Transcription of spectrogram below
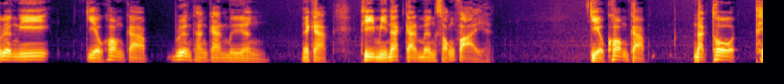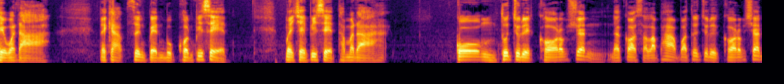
เรื่องนี้เกี่ยวข้องกับเรื่องทางการเมืองนะครับ ที่มีนักการเมืองสองฝ่าย เกี่ยวข้องกับนักโทษเทวดานะครับ ซึ่งเป็นบุคคลพิเศษ ไม่ใช่พิเศษธรรมดา โกงทุจริตคอร์รัปชันแล้วก็สารภาพว่าทุจริตคอร์รัปชัน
